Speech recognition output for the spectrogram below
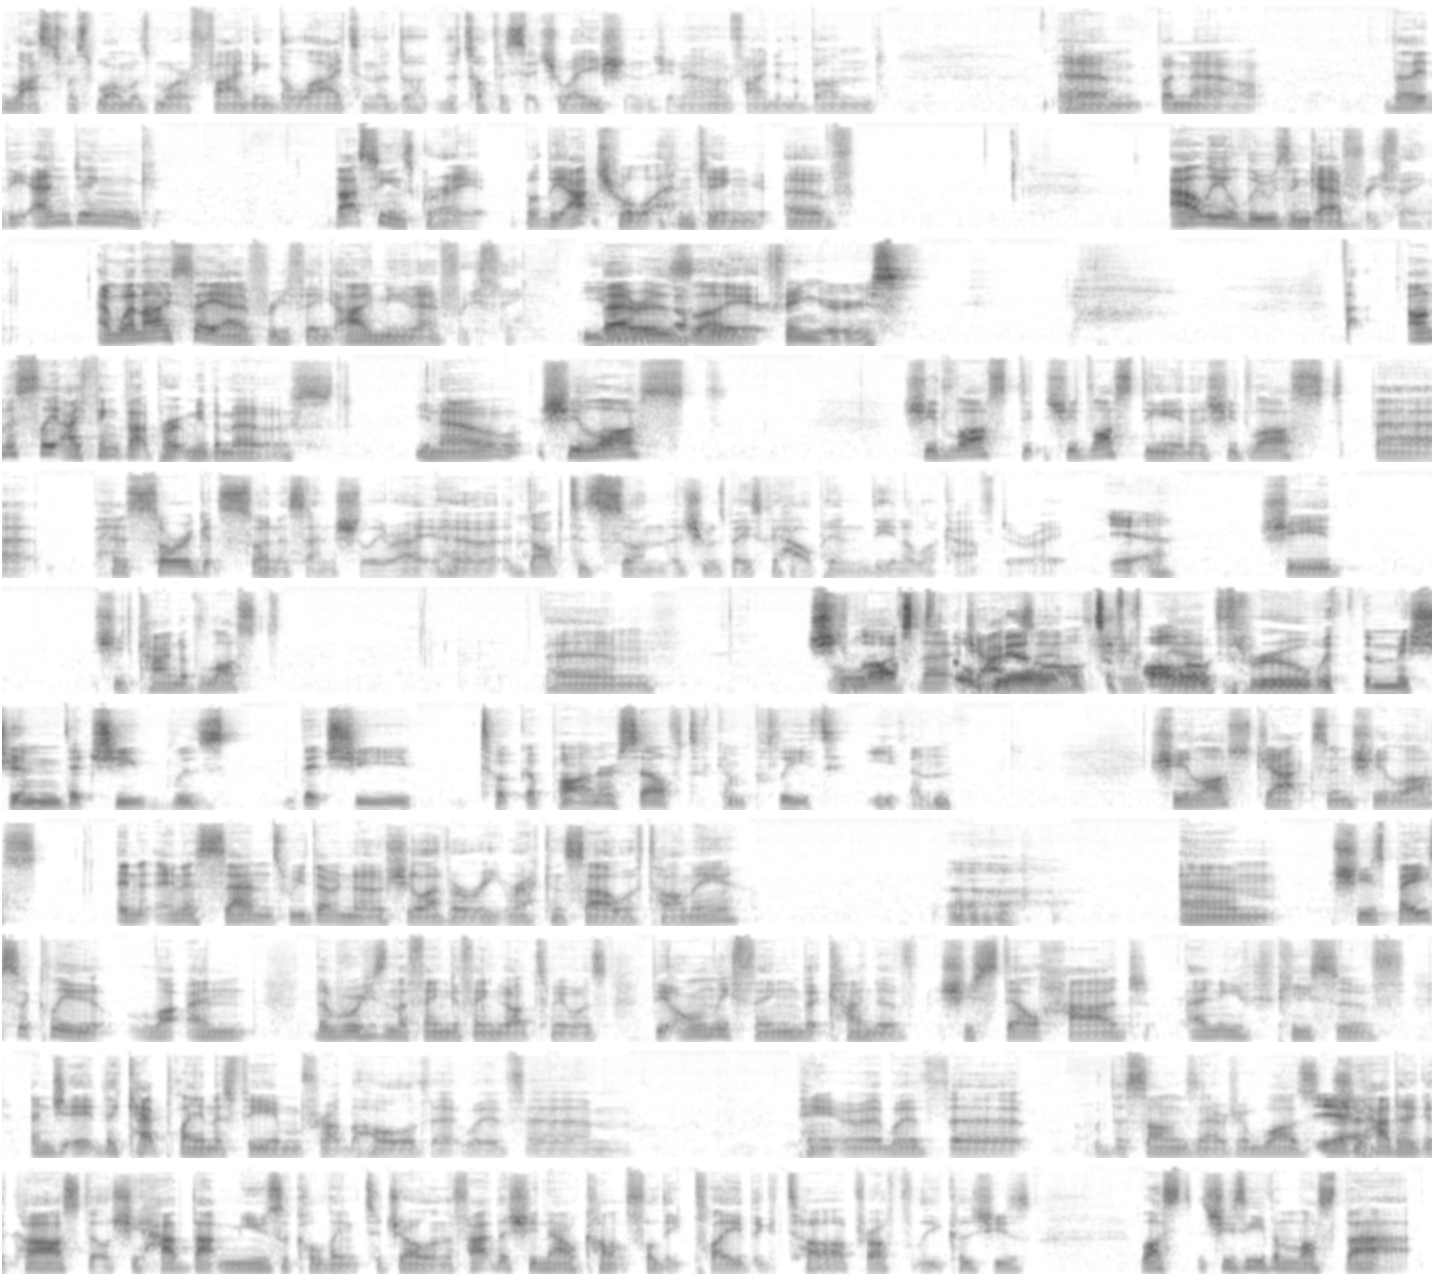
Last of Us One was more of finding the light in the the toughest situations, you know, and finding the bond. Yeah. Um, but no, the the ending, that scene's great, but the actual ending of Ellie losing everything, and when I say everything, I mean everything. Even There is, like- fingers. that, honestly, I think that broke me the most. You know, she lost, she'd lost, she'd lost Dina, she'd lost their her surrogate son, essentially, right? Her adopted son that she was basically helping Dina look after, right? Yeah. She, she'd kind of lost. Um, She lost that the Jackson, will to follow yeah. through with the mission that she was that she took upon herself to complete. Even she lost Jackson. She lost, in in a sense, we don't know if she'll ever re- reconcile with Tommy. uh, um she's basically lo- and the reason the finger thing got to me was the only thing that kind of she still had any piece of and they kept playing this theme throughout the whole of it with um paint uh, with the with the songs and everything was Yeah. she had her guitar still she had that musical link to Joel and the fact that she now can't fully play the guitar properly because she's lost she's even lost that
